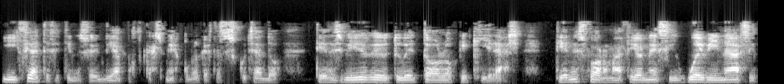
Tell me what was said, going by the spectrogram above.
Y fíjate si tienes hoy en día podcast mío, como el que estás escuchando, tienes vídeos de YouTube, todo lo que quieras, tienes formaciones y webinars. Y,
